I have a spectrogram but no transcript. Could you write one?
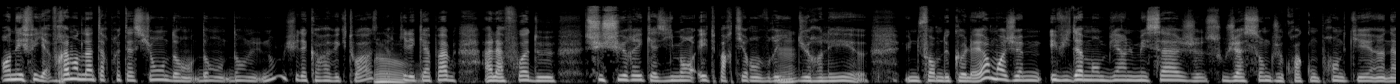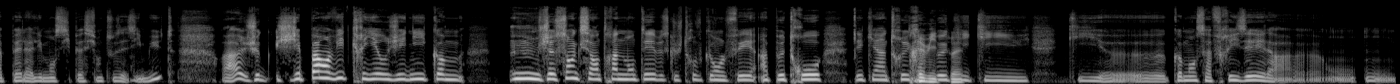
En effet, il y a vraiment de l'interprétation dans, dans, dans le. Non, mais je suis d'accord avec toi. C'est-à-dire Oh. qu'il est capable à la fois de susurrer quasiment et de partir en vrille, Mhm. d'hurler euh, une forme de colère. Moi, j'aime évidemment bien le message sous-jacent que je crois comprendre, qui est un appel à l'émancipation tous azimuts. Voilà, je j'ai pas envie de crier au génie comme je sens que c'est en train de monter parce que je trouve qu'on le fait un peu trop dès qu'il y a un truc Très un vite, peu ouais. qui qui, qui euh, commence à friser là on, on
